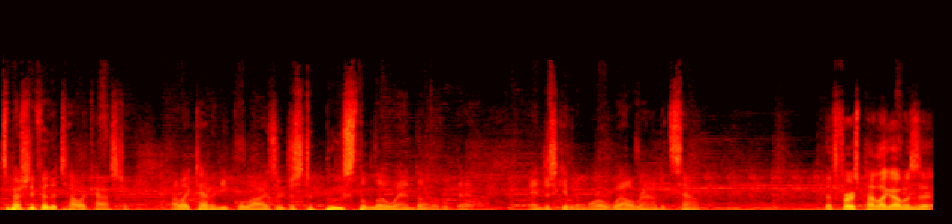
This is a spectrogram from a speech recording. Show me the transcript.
Especially for the Telecaster, I like to have an equalizer just to boost the low end a little bit and just give it a more well-rounded sound. The first pedal I got was a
